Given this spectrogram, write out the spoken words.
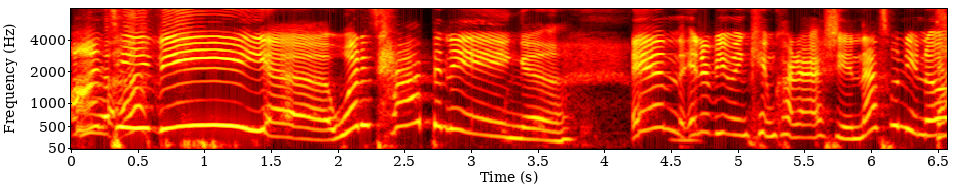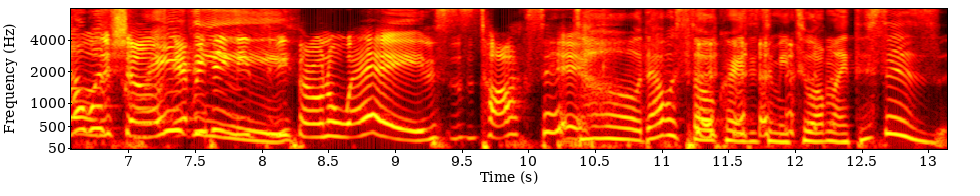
on TV. Uh, what is happening? And interviewing Kim Kardashian. That's when you know That was the show. crazy. Everything needs to be thrown away. This is toxic. Oh, that was so crazy to me too. I'm like, this is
